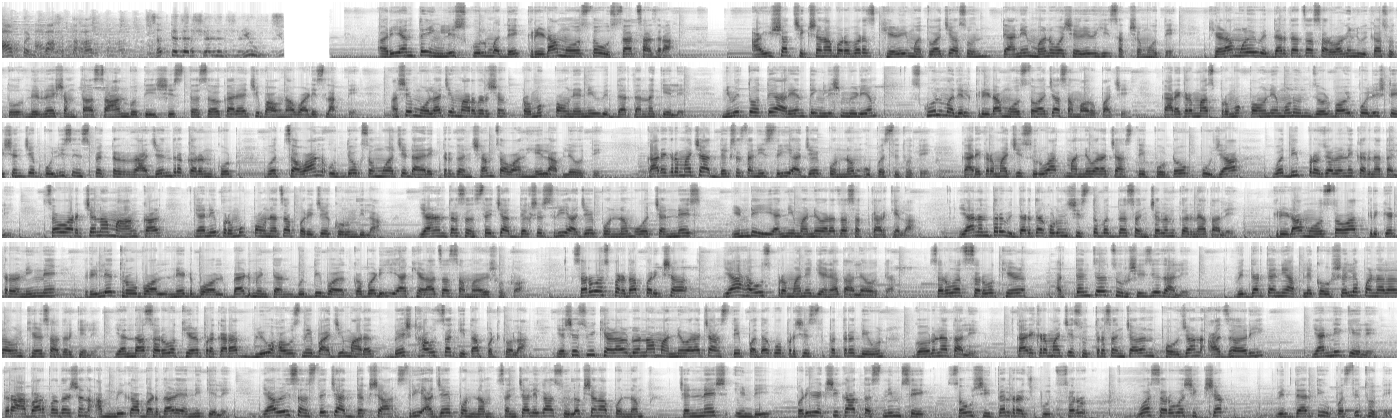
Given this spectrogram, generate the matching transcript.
आपण पाहत आहात सत्यदर्शन न्यूज. अरियंत इंग्लिश स्कूलमध्ये क्रीडा महोत्सव उत्साहात साजरा. आयुष्यात शिक्षणाबरोबरच खेळही महत्त्वाचे असून त्याने मन व शरीरही सक्षम होते. खेळामुळे विद्यार्थ्याचा सर्वांगीण विकास होतो निर्णय क्षमता सहानुभूती शिस्त सहकार्याची भावना वाढीस लागते. असे मोलाचे मार्गदर्शक प्रमुख पाहुण्यांनी विद्यार्थ्यांना केले. निमित्त होते आर्यंत इंग्लिश मीडियम स्कूलमधील क्रीडा महोत्सवाच्या समारोपाचे. कार्यक्रमास प्रमुख पाहुणे म्हणून जोडबावी पोलीस स्टेशनचे पोलीस इन्स्पेक्टर राजेंद्र करणकोट व चव्हाण उद्योग समूहाचे डायरेक्टर घनश्याम चव्हाण हे लाभले होते. कार्यक्रमाच्या अध्यक्षस्थानी श्री अजय पोन्नम उपस्थित होते. कार्यक्रमाची सुरुवात मान्यवराच्या हस्ते फोटो पूजा व दीप प्रज्वलने करण्यात आली. सौ अर्चना महांकाळ यांनी प्रमुख पाहुण्याचा परिचय करून दिला. यानंतर संस्थेचे अध्यक्ष श्री अजय पोन्नम व चन्नेस इंडी यांनी मान्यवराचा सत्कार केला. यानंतर विद्यार्थ्याकडून शिस्तबद्ध संचलन करण्यात आले. क्रीडा महोत्सवात क्रिकेट रनिंगने रिले थ्रोबॉल नेटबॉल बॅडमिंटन बुद्धिबळ कबड्डी या खेळाचा समावेश होता. सर्व स्पर्धा परीक्षा या हाऊसप्रमाणे घेण्यात आल्या होत्या. सर्वच सर्व खेळ अत्यंत चुरशीचे झाले. विद्यार्थ्यांनी आपले कौशल्यपणाला लावून खेळ सादर केले. यंदा सर्व खेळ प्रकारात ब्ल्यू हाऊसने बाजी मारत बेस्ट हाऊसचा किताब पटकवला. यशस्वी खेळाडूंना मान्यवराच्या हस्ते पदक व प्रशस्तीपत्र देऊन गौरवण्यात आले. कार्यक्रमाचे सूत्रसंचालन फौजान अझहरी यांनी केले तर आभार प्रदर्शन अंबिका बडदाळ यांनी केले. यावेळी संस्थेचे अध्यक्षा श्री अजय पोन्नम संचालिका सुलक्षणा पोन्नम चन्नेश इंडी पर्यवेक्षिका तस्नीम शेख सौ शीतल राजपूत सर्व व सर्व शिक्षक विद्यार्थी उपस्थित होते.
